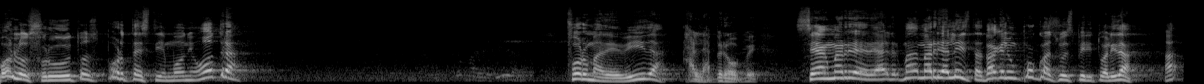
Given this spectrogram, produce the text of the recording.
Por los frutos, por testimonio. Otra. Forma de vida. Ala, pero sean más, más, realistas, bájale un poco a su espiritualidad. ¿Ah?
